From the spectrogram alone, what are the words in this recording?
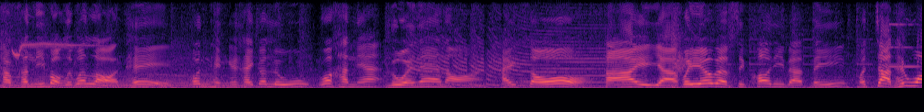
ขับคันนี้บอกเลยว่าหล่อเท่ คนเห็นใครๆก็รู้ว่าคันนี้รวยแน่นอนไฮโซใครอยากไปเยอะแบบ 10 ข้อดีแบบนี้ มาจัดให้ไว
